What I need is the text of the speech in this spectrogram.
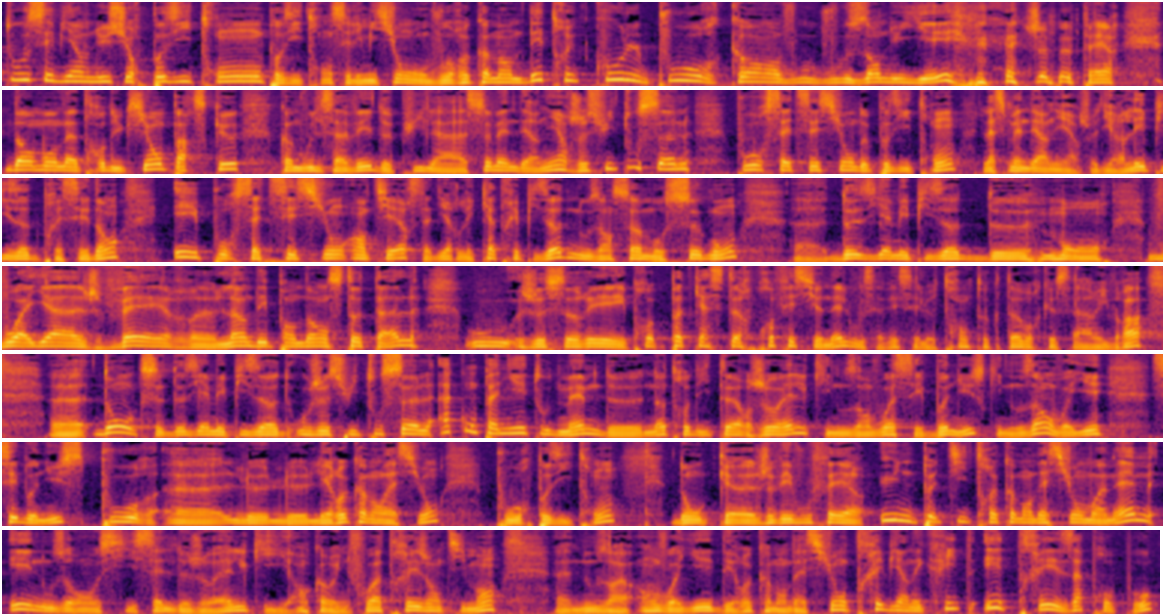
Tous et bienvenue sur Positron. Positron, c'est l'émission où on vous recommande des trucs cool pour quand vous vous ennuyez. je me perds dans mon introduction parce que, comme vous le savez, depuis la semaine dernière, je suis tout seul pour cette session de Positron. La semaine dernière, je veux dire l'épisode précédent. Et pour cette session entière, c'est-à-dire les quatre épisodes, nous en sommes au second, euh, deuxième épisode de mon voyage vers euh, l'indépendance totale où je serai pro- podcasteur professionnel. Vous savez, c'est le 30 octobre que ça arrivera. Euh, donc ce deuxième épisode où je suis tout seul, accompagné tout de même de notre auditeur Joël qui nous envoie ses bonus, qui nous a envoyé ses bonus pour euh, le- le- les recommandations pour Positron. Donc euh, je vais vous faire une petite recommandation moi-même et nous aurons aussi celle de Joël qui, encore une fois, très gentiment nous a envoyé des recommandations très bien écrites et très à propos.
